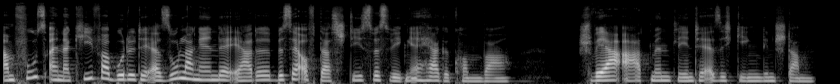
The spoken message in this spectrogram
Am Fuß einer Kiefer buddelte er so lange in der Erde, bis er auf das stieß, weswegen er hergekommen war. Schwer atmend lehnte er sich gegen den Stamm.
